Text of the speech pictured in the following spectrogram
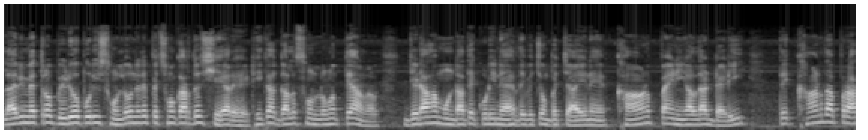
ਲੈ ਵੀ ਮਿੱਤਰੋ, ਵੀਡੀਓ ਪੂਰੀ ਸੁਣ ਲਓ ਮੇਰੇ ਪਿੱਛੋਂ ਕਰ ਦਿਓ ਸ਼ੇਅਰ ਇਹ, ਠੀਕ ਆ? ਗੱਲ ਸੁਣ ਲਓ ਹੁਣ ਧਿਆਨ ਨਾਲ। ਜਿਹੜਾ ਆ ਮੁੰਡਾ ਤੇ ਕੁੜੀ ਨਹਿਰ ਦੇ ਵਿੱਚੋਂ ਬਚਾਏ ਨੇ ਖਾਨ ਭੈਣੀਵਾਲ ਦਾ ਡੈਡੀ ਤੇ ਖਾਨ ਦਾ ਭਰਾ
